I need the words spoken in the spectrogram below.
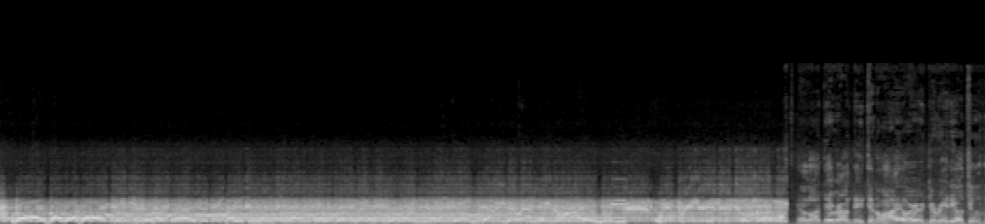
Bye, bye, bye, bye. Taking easy on our side. 1961. Hello out there around Dayton, Ohio. I heard your radio too.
